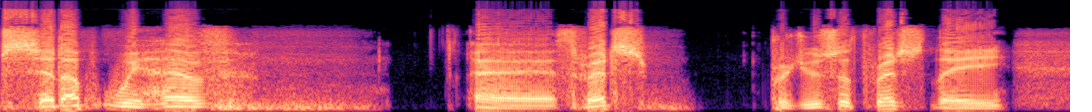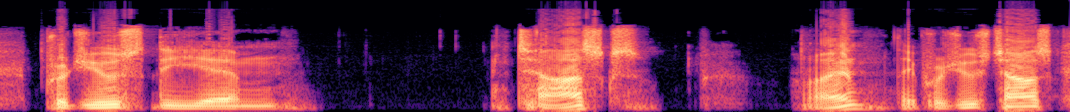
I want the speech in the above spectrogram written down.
setup we have uh, threads, producer threads. They produce the um, tasks, right? They produce tasks,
